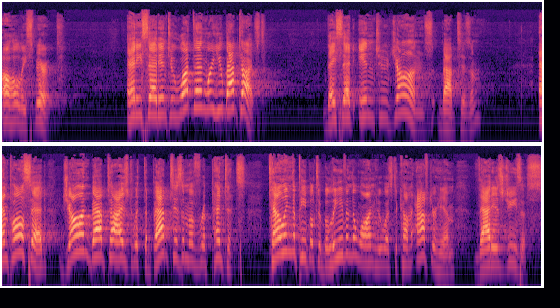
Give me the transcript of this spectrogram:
a Holy Spirit. And he said, Into what then were you baptized? They said, Into John's baptism. And Paul said, John baptized with the baptism of repentance, telling the people to believe in the one who was to come after him, that is Jesus.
